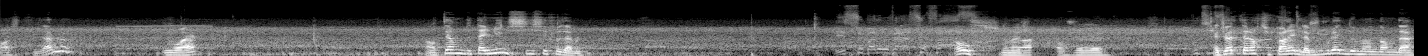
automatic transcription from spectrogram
Oh, c'est faisable. Ouais. En termes de timing, si c'est faisable. Oh, dommage. Je... Et tu vois, tout à l'heure, tu parlais de la boulette de Mandanda.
